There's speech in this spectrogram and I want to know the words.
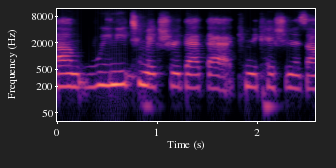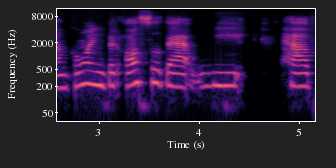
um, we need to make sure that that communication is ongoing, but also that we have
